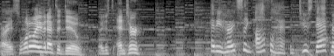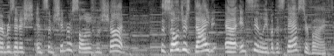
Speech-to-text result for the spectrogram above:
Alright, so what do I even have to do? I just enter? Have you heard something awful happened? Two staff members and, and some Shinra soldiers were shot. The soldiers died uh, instantly, but the staff survived.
